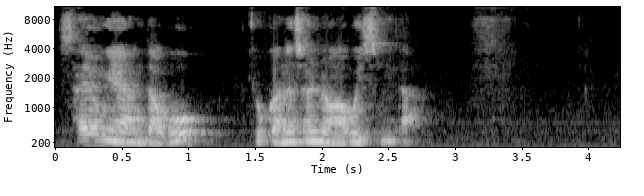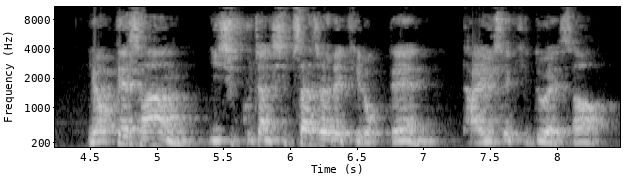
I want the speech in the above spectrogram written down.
사용해야 한다고 교과는 설명하고 있습니다. 역대상 29장 14절에 기록된 다윗의 기도에서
